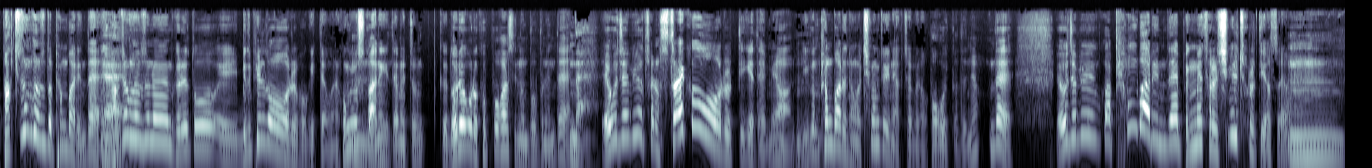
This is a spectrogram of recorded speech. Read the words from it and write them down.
박지성 선수도 평발인데 네. 박지성 선수는 그래도 이 미드필더를 보기 때문에 공격수가 음. 아니기 때문에 좀 그 노력으로 극복할 수 있는 부분인데 네. 에우제비오처럼 스트라이커를 뛰게 되면 음. 이건 평발은 정말 치명적인 약점이라고 보고 있거든요. 근데 에우제비오가 평발인데 100m를 11초를 뛰었어요. 음.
